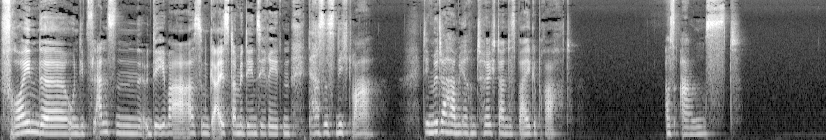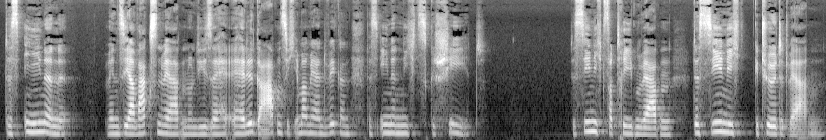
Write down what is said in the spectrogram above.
Freunde und die Pflanzen, Devas und Geister, mit denen sie reden, das ist nicht wahr. Die Mütter haben ihren Töchtern das beigebracht. Aus Angst, dass ihnen wenn sie erwachsen werden und diese Hellgaben sich immer mehr entwickeln, dass ihnen nichts geschieht. Dass sie nicht vertrieben werden, dass sie nicht getötet werden,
